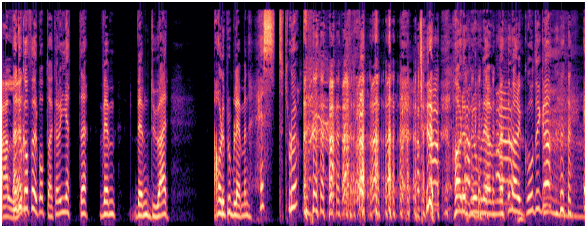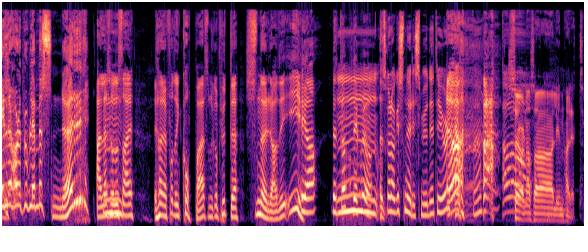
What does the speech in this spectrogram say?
Nei, du kan føre på opptaket og gjette hvem, hvem du er. Har du problem med en hest, tror du? Har du problem med narkotika? Eller har du problem med snørr? Eller skal du si Jeg har fått en kopp her som du kan putte snørra di i. Ja, nettopp. Det kan vi Mm, skal lage snørresmoothie til jul. Ja. Søren, altså. Linn har rett.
